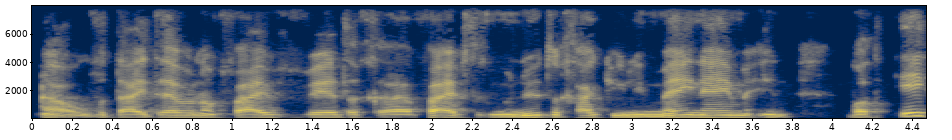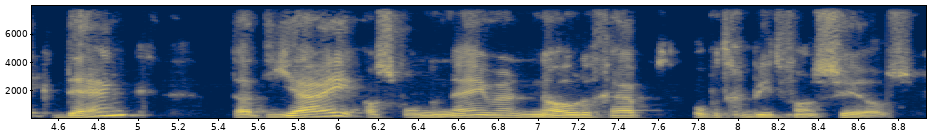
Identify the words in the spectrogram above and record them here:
nou, hoeveel tijd hebben we nog? 45, uh, 50 minuten. Ga ik jullie meenemen in wat ik denk dat jij als ondernemer nodig hebt op het gebied van sales.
